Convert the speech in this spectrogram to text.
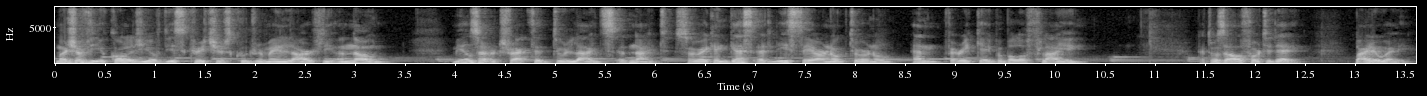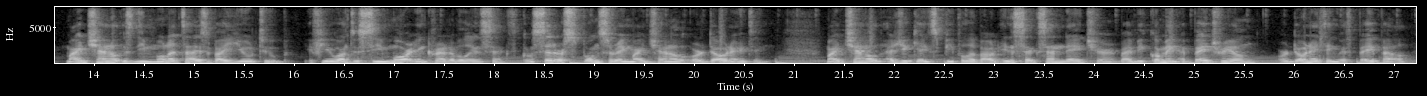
much of the ecology of these creatures could remain largely unknown. Males are attracted to lights at night, so I can guess at least they are nocturnal and very capable of flying. That was all for today. By the way, my channel is demonetized by YouTube. If you want to see more incredible insects, consider sponsoring my channel or donating. My channel educates people about insects and nature. By becoming a Patreon or donating with PayPal,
